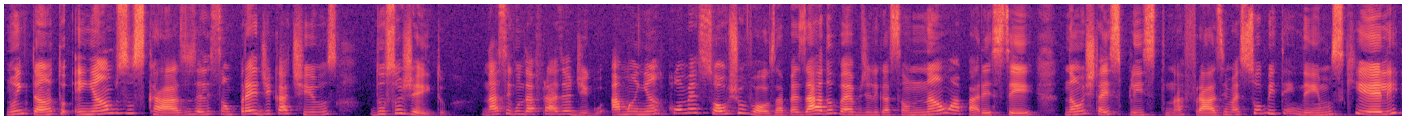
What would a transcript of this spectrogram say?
No entanto, em ambos os casos, eles são predicativos do sujeito. Na segunda frase eu digo, amanhã começou chuvosa. Apesar do verbo de ligação não aparecer, não está explícito na frase, mas subentendemos que ele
